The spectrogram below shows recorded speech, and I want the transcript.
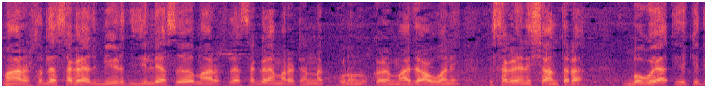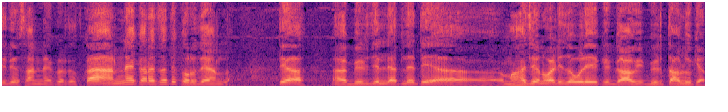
महाराष्ट्रातल्या सगळ्याच बीड जिल्ह्यासह महाराष्ट्रातल्या सगळ्या मराठ्यांना कडून क- माझं आव्हान आहे की सगळ्यांनी शांत राहा. बघूयात हे किती दिवस अन्याय करतात. काय अन्याय करायचा ते करू द्या यांना. त्या बीड जिल्ह्यातल्या ते महाजनवाडीजवळ एक गाव आहे बीड तालुक्यात.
